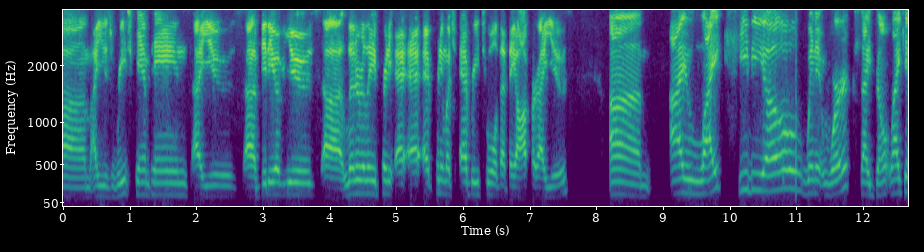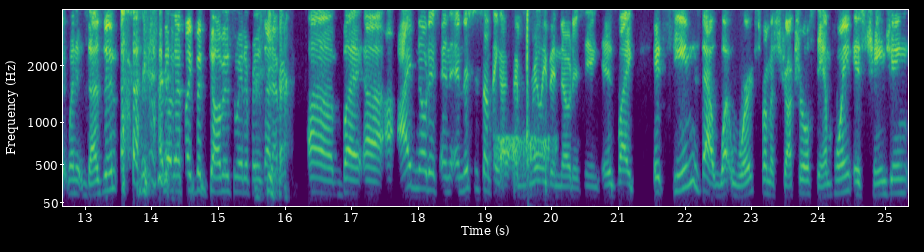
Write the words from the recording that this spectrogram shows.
Um, I use reach campaigns. I use uh, video views. Uh, literally, pretty pretty much every tool that they offer, I use. Um, I like CBO when it works. I don't like it when it doesn't. I know that's like the dumbest way to phrase that yeah. ever. Um, but uh, I've noticed, and, and this is something I've, I've really been noticing, is like it seems that what works from a structural standpoint is changing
